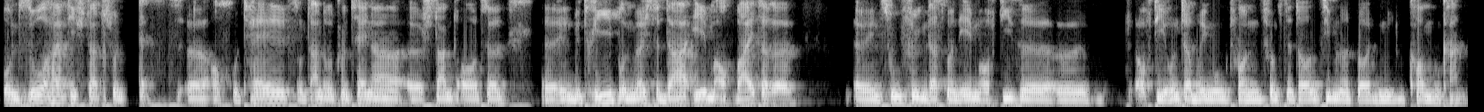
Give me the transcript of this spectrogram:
Und so hat die Stadt schon jetzt äh, auch Hotels und andere Containerstandorte äh, in Betrieb und möchte da eben auch weitere äh, hinzufügen, dass man eben auf diese, äh, auf die Unterbringung von 15.700 Leuten kommen kann.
